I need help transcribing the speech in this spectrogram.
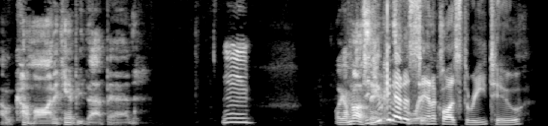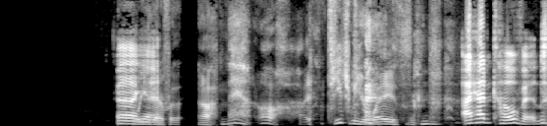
oh come on! It can't be that bad. Mm, Like I'm not Did saying you get out of great. Santa Claus 3 too? uh, Were you there for that? Oh man, oh, teach me your ways. I had COVID.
